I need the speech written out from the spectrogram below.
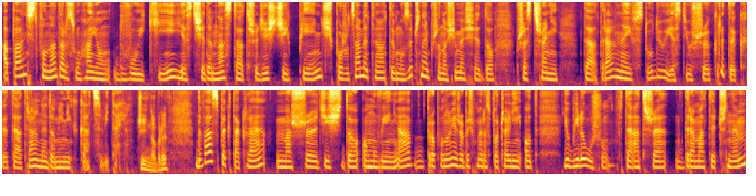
A Państwo nadal słuchają dwójki. Jest 17.35. Porzucamy tematy muzyczne i przenosimy się do przestrzeni teatralnej. W studiu jest już krytyk teatralny Dominik Gac. Witaj. Dzień dobry. Dwa spektakle masz dziś do omówienia. Proponuję, żebyśmy rozpoczęli od jubileuszu w teatrze dramatycznym.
